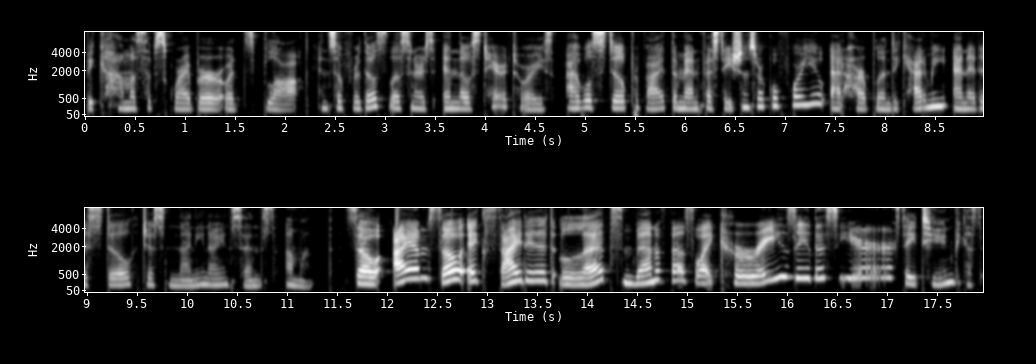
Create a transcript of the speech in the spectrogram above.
become a subscriber or it's blocked. And so, for those listeners in those territories, I will still provide the manifestation circle for you at Heartblend Academy, and it is still just 99 cents a month. So I am so excited. Let's manifest like crazy this year. Stay tuned because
